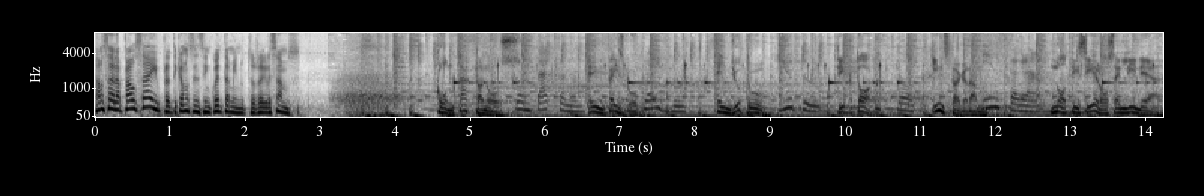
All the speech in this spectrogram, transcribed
Vamos a la pausa y platicamos en 50 minutos. Regresamos. Contáctanos Contáctanos. en Facebook, Facebook, en YouTube, YouTube, TikTok, TikTok, Instagram. Instagram. Noticieros en línea.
